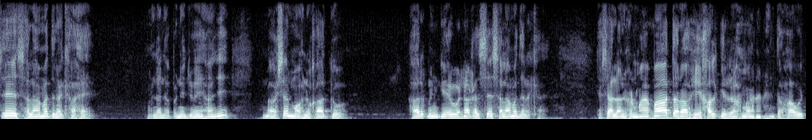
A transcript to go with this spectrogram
سے سلامت رکھا ہے۔ اللہ نے اپنے جو ہے ہاں جی اکثر معلومات کو ہر قسم کے عیب و نقص سے سلامت رکھا ہے۔ جیسے اللہ نے فرمایا، ما طرف خلق الرحمٰن تفاوت،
